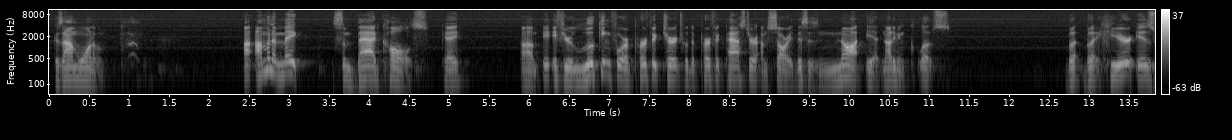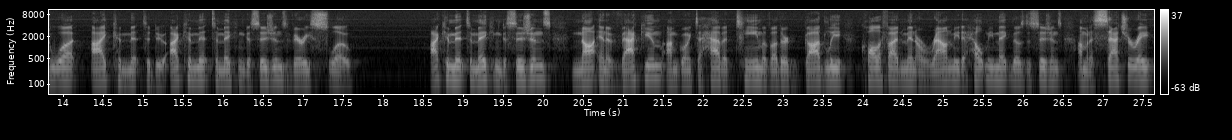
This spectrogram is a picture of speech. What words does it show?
Because I'm one of them. I'm going to make some bad calls, okay? Um, if you're looking for a perfect church with a perfect pastor, I'm sorry, this is not it, not even close. But, but here is what I commit to do I commit to making decisions very slow. I commit to making decisions not in a vacuum. I'm going to have a team of other godly, qualified men around me to help me make those decisions. I'm going to saturate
